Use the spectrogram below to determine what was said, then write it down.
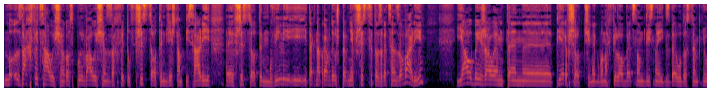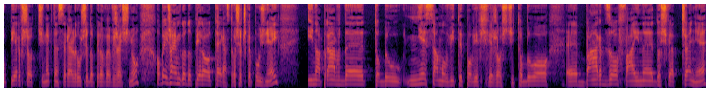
no, zachwycały się, rozpływały się z zachwytów. Wszyscy o tym gdzieś tam pisali, e, wszyscy o tym mówili i, i tak naprawdę już pewnie wszyscy to zrecenzowali. Ja obejrzałem ten e, pierwszy odcinek, bo na chwilę obecną Disney XD udostępnił pierwszy odcinek, ten serial ruszy dopiero we wrześniu. Obejrzałem go dopiero teraz, troszeczkę później. I naprawdę to był niesamowity powiew świeżości. To było e, bardzo fajne doświadczenie.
